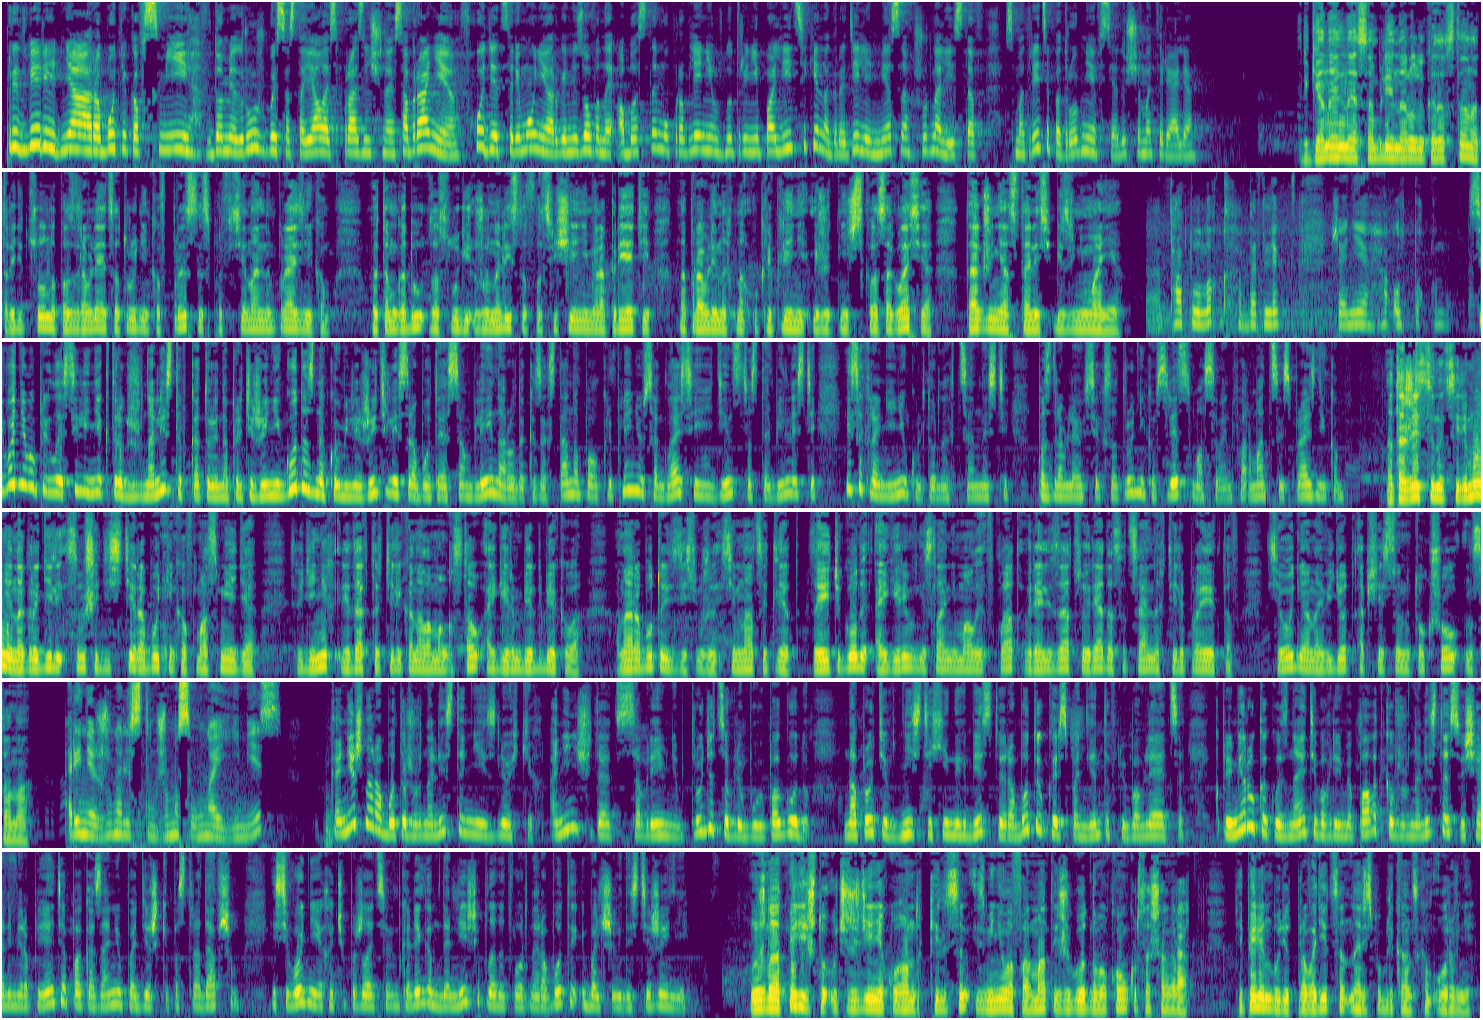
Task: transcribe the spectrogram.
В преддверии Дня работников СМИ в Доме дружбы состоялось праздничное собрание. В ходе церемонии, организованной областным управлением внутренней политики, наградили местных журналистов. Смотрите подробнее в следующем материале. Региональная ассамблея народа Казахстана традиционно поздравляет сотрудников прессы с профессиональным праздником. В этом году заслуги журналистов в освещении мероприятий, направленных на укрепление межэтнического согласия, также не остались без внимания. Сегодня мы пригласили некоторых журналистов, которые на протяжении года знакомили жителей с работой Ассамблеи народа Казахстана по укреплению согласия, единства, стабильности и сохранению культурных ценностей. Поздравляю всех сотрудников средств массовой информации с праздником. На торжественной церемонии наградили свыше 10 работников масс-медиа. Среди них редактор телеканала «Мангостау» Айгерим Бердбекова. Она работает здесь уже 17 лет. За эти годы Айгерим внесла немалый вклад в реализацию ряда социальных телепроектов. Сегодня она ведет общественный ток-шоу «Насана». әрине журналисттің жұмысы оңай емес Конечно, работа журналиста не из легких. Они не считаются со временем, трудятся в любую погоду. Напротив, дни стихийных бедствий работы у корреспондентов прибавляется. К примеру, как вы знаете, во время паводков журналисты освещали мероприятия по оказанию поддержки пострадавшим. И сегодня я хочу пожелать своим коллегам дальнейшей плодотворной работы и больших достижений. Нужно отметить, что учреждение Кугамдык Келесым изменило формат ежегодного конкурса «Шанграк». Теперь он будет проводиться на республиканском уровне.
